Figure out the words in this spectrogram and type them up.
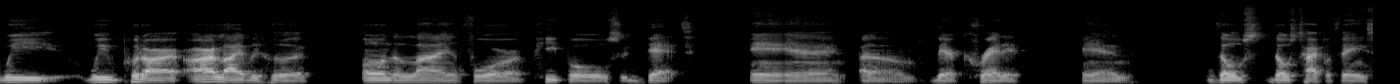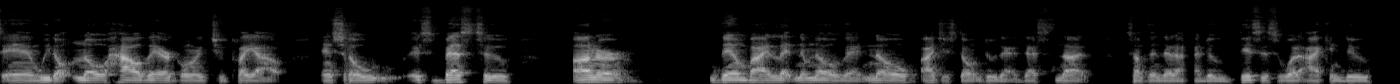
We we put our our livelihood on the line for people's debt and um, their credit and those those type of things. And we don't know how they're going to play out. And so it's best to honor them by letting them know that no i just don't do that. That's not something that i do. This is what i can do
